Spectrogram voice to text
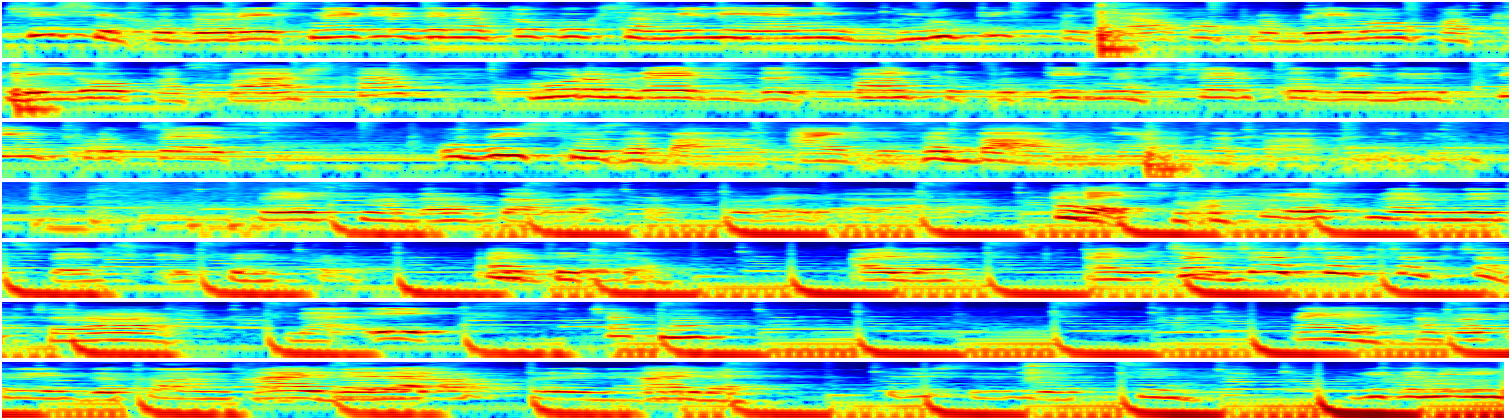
Čis je hudo, res, ne glede na to, koliko smo imeli enih glupih težav, pa problemov, pa krigov, pa svašta, moram reči, da polka potegneš črto, da je bil cel proces v bistvu zabaven. Ajde, zabaven, ja, zabaven je bil. Res smo da dobro to povedala. no. Recimo. Jaz ne vem nič več, to je to. Aj, to je to. Ajde, Ajde, čak, čak, čak, čak, čak, čak, na X. čak, no. Ajde. A pa Kris, do konca. Ajde, ne. Ajde. Ajde. Kriš, kriš, kriš. Vide mi.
